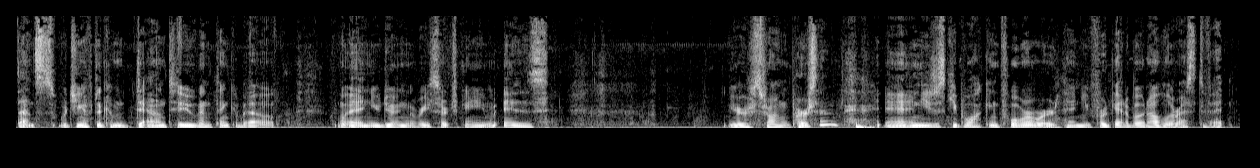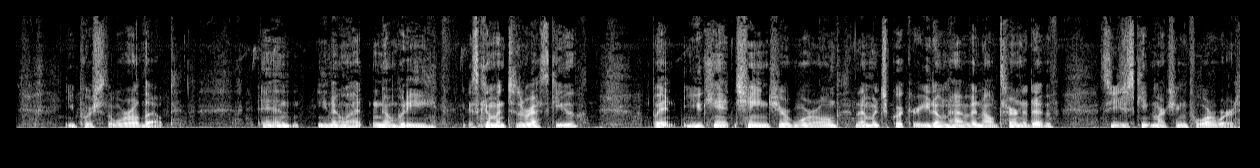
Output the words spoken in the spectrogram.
that's what you have to come down to and think about when you're doing the research game is you're a strong person and you just keep walking forward and you forget about all the rest of it. You push the world out. And you know what? Nobody is coming to the rescue, but you can't change your world that much quicker. You don't have an alternative. So you just keep marching forward.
